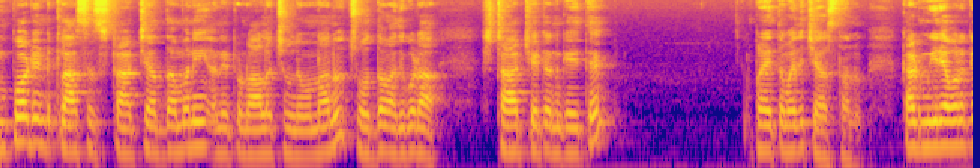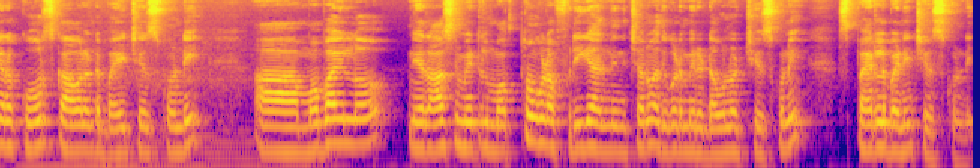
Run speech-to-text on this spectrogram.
ఇంపార్టెంట్ క్లాసెస్ స్టార్ట్ చేద్దామని అనేటువంటి ఆలోచనలో ఉన్నాను. చూద్దాం అది కూడా స్టార్ట్ చేయడానికి అయితే ప్రయత్నం అయితే చేస్తాను. కాబట్టి మీరు ఎవరికైనా కోర్స్ కావాలంటే బై చేసుకోండి. మొబైల్లో నేను రాసిన మెటీరియల్ మొత్తం కూడా ఫ్రీగా అందించాను. అది కూడా మీరు డౌన్లోడ్ చేసుకుని స్పైరల్ బైండింగ్ చేసుకోండి.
